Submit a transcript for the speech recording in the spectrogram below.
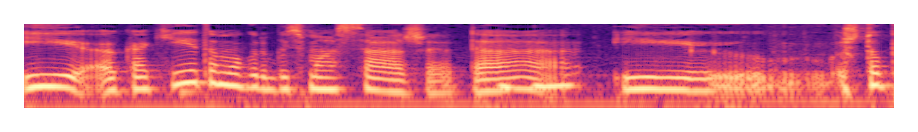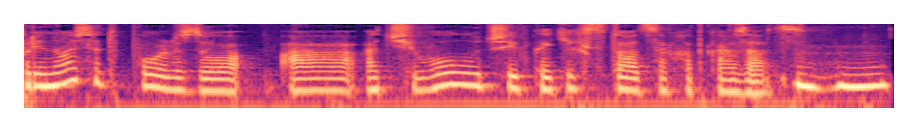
и какие это могут быть массажи, да, mm-hmm. и что приносит пользу, а от чего лучше и в каких ситуациях отказаться? Угу.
